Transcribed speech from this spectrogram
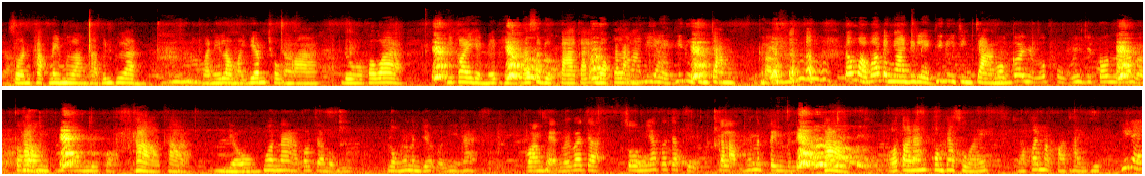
จ้ะ สวนผักในเมืองค่ะเพื่อนๆ วันนี้เรามาเยี่ยมชมมาดู เพราะว่า พี่ก้อยเห็นในเพจแล้วสะดุดตากับดอกกระหล่ำพี่เหล็กที่ดูจริงจังค่ะต้องบอกว่าเป็นงานดิเลกที่ดูจริงจังผมก็อยู่ก็ปลูกไม่กี่ต้นนะแบบทดลองทดลองดูก่อนค่ะค่ะ เดี๋ยวงวดหน้าก็จะลงลงให้มันเยอะกว่านี้ได้วางแผนไว้ว่าจะโซนเนี้ยก็จะปลูกกระหล่ำให้มันเต็มไปเลยค่ะโอ้ตอนนั้นคงจะสวยแล้วค่อยมาขอถ่ายทีพี่แดง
